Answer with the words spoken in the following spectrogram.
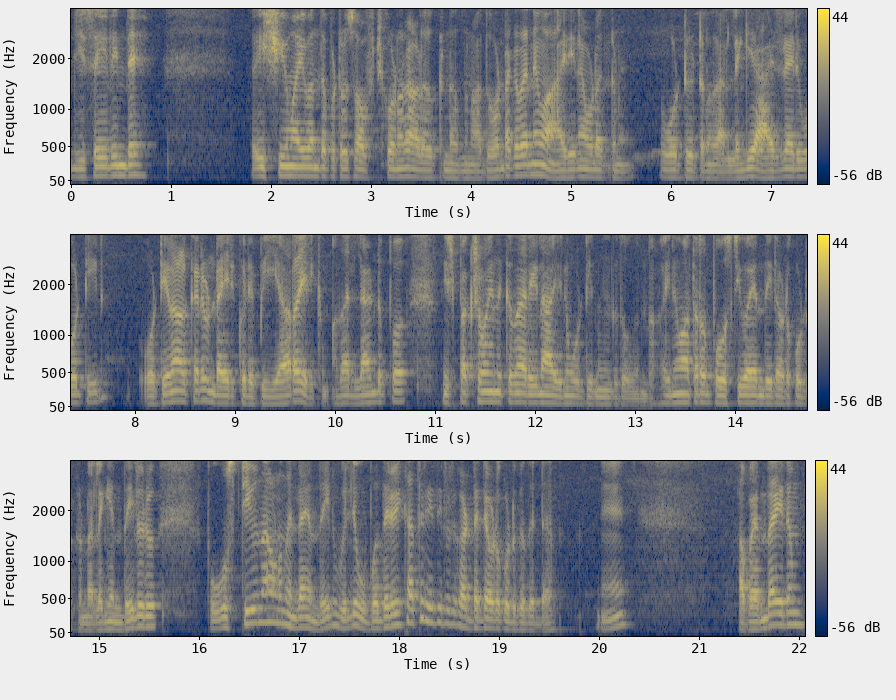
ജിസൈലിന്റെ ഇഷ്യൂമായി ബന്ധപ്പെട്ട ഒരു സോഫ്റ്റ് കോണർ ആളുകൾക്ക് ഉണ്ടാകുന്നു അതുകൊണ്ടൊക്കെ തന്നെ ആര്യൻ അവിടെ നിൽക്കണ്. വോട്ട് കിട്ടണത്. അല്ലെങ്കിൽ ആര്യൻ ആര് വോട്ട് ചെയ്ത് വോട്ട് ചെയ്യുന്ന ആൾക്കാരുണ്ടായിരിക്കുമല്ലേ പി ആർ ആയിരിക്കും. അതല്ലാണ്ട് ഇപ്പോൾ നിഷ്പക്ഷമായി നിൽക്കുന്ന ആരെങ്കിലും ആരും വോട്ട് ചെയ്യുന്ന നിങ്ങൾക്ക് തോന്നുന്നുണ്ടോ? അതിന് മാത്രം പോസിറ്റീവായി എന്തെങ്കിലും അവിടെ കൊടുക്കണ്ട? അല്ലെങ്കിൽ എന്തെങ്കിലും ഒരു പോസിറ്റീവ് എന്നാവണമെന്നില്ല എന്തെങ്കിലും വലിയ ഉപദ്രവിക്കാത്ത രീതിയിലൊരു കണ്ടന്റ് അവിടെ കൊടുക്കുന്നുണ്ട്. ഏ? അപ്പോൾ എന്തായാലും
